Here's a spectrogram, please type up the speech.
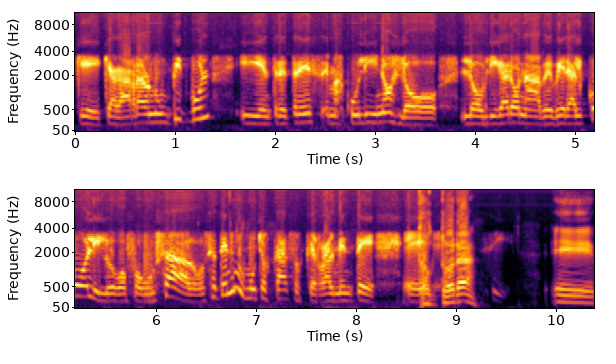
que, que agarraron un pitbull y entre tres masculinos lo, lo obligaron a beber alcohol y luego fue abusado. O sea, tenemos muchos casos que realmente... eh, Doctora. Sí. Eh,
